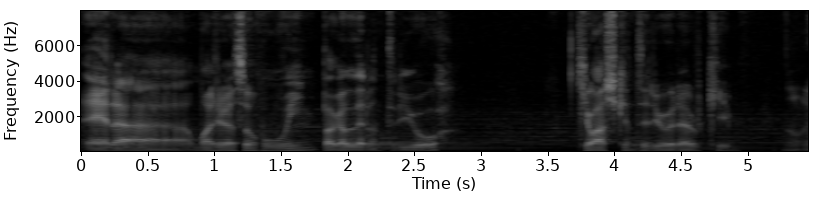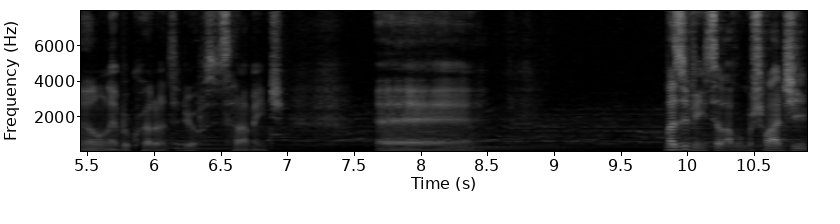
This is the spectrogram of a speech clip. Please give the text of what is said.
era uma geração ruim pra galera anterior. Que eu acho que anterior era o que? Eu não lembro qual era anterior, sinceramente. É... Mas enfim, sei lá, vamos chamar de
